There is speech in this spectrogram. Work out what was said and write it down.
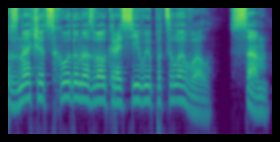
Значит, сходу назвал красивый и поцеловал. Сам.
